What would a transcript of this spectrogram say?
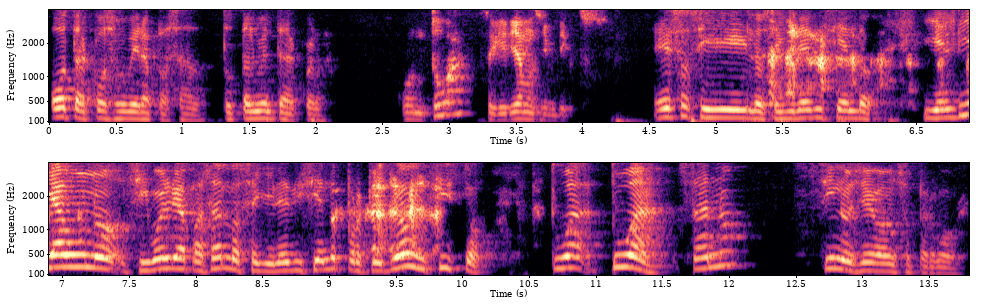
otra cosa hubiera pasado. Totalmente de acuerdo. Con Tua seguiríamos invictos. Eso sí, lo seguiré diciendo. Y el día uno, si vuelve a pasar, lo seguiré diciendo porque yo insisto, Tua, Tua sano sí nos lleva a un Super Bowl.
